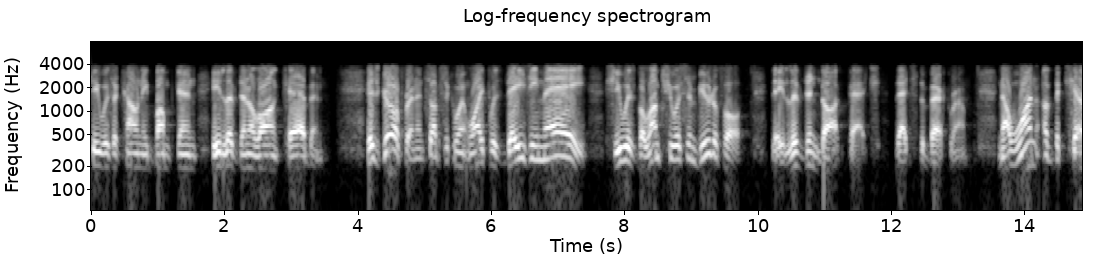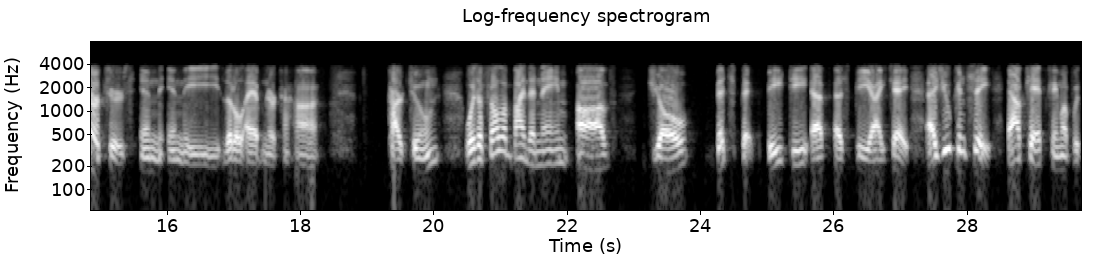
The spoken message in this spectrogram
He was a county bumpkin. He lived in a log cabin. His girlfriend and subsequent wife was Daisy Mae. She was voluptuous and beautiful. They lived in Dogpatch. That's the background. Now, one of the characters in in the Little Abner uh, cartoon was a fellow by the name of Joe Btfsplk, B T F S P I K. As you can see, Al Capp came up with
